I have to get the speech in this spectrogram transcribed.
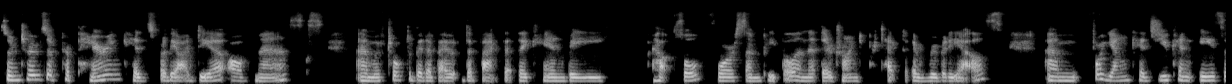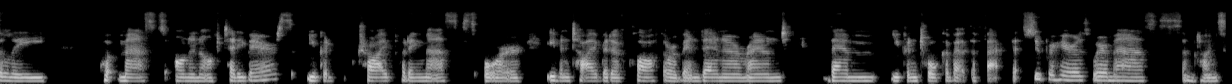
So, in terms of preparing kids for the idea of masks, and um, we've talked a bit about the fact that they can be helpful for some people and that they're trying to protect everybody else. Um, for young kids, you can easily put masks on and off teddy bears. You could try putting masks or even tie a bit of cloth or a bandana around them. You can talk about the fact that superheroes wear masks. Sometimes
